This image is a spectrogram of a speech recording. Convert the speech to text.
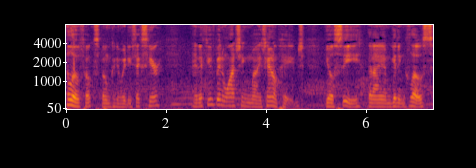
Hello folks, BoneCanoe86 here, and if you've been watching my channel page, you'll see that I am getting close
